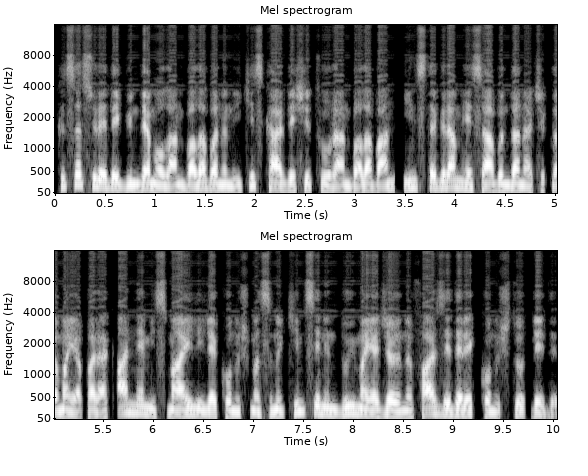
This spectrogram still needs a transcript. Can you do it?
Kısa sürede gündem olan Balaban'ın ikiz kardeşi Turan Balaban, Instagram hesabından açıklama yaparak, annem İsmail ile konuşmasını kimsenin duymayacağını farz ederek konuştu, dedi.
